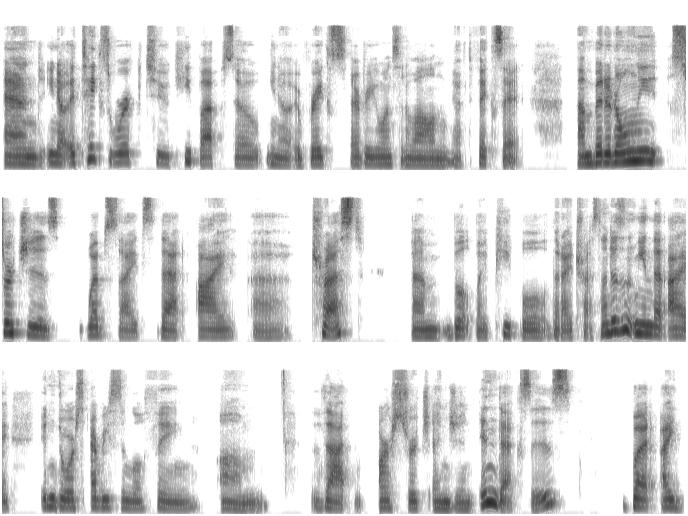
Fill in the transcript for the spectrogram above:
and you know it takes work to keep up. So you know it breaks every once in a while, and we have to fix it. Um, but it only searches websites that I uh, trust um, built by people that I trust. That doesn't mean that I endorse every single thing um, that our search engine indexes, but I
